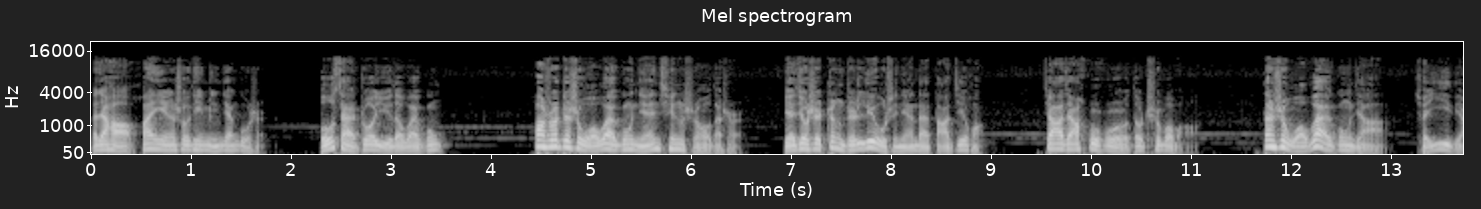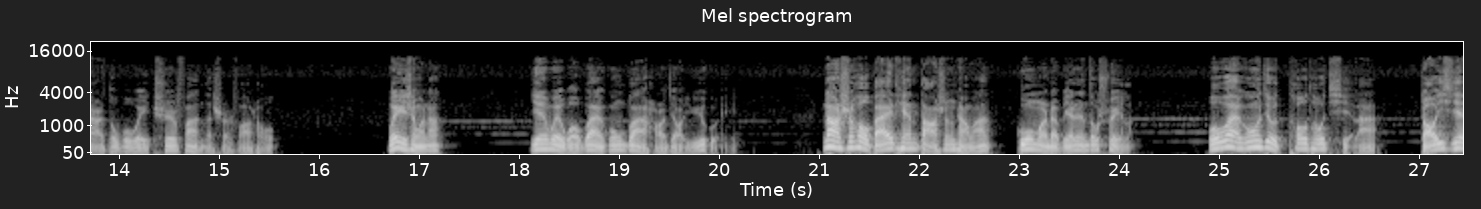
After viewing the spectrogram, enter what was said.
大家好，欢迎收听民间故事。不赛捉鱼的外公。话说，这是我外公年轻时候的事儿，也就是正值六十年代大饥荒，家家户户都吃不饱。但是我外公家却一点都不为吃饭的事儿发愁。为什么呢？因为我外公外号叫鱼鬼。那时候白天大生产完，估摸着别人都睡了，我外公就偷偷起来，找一些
